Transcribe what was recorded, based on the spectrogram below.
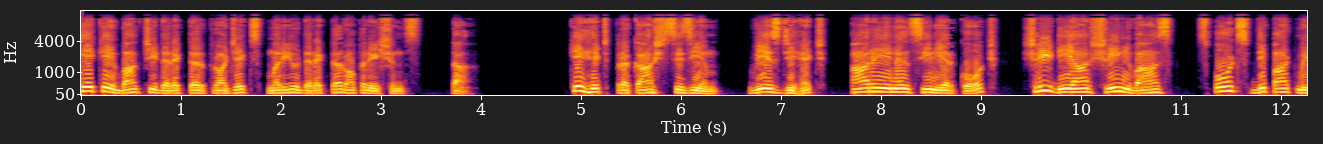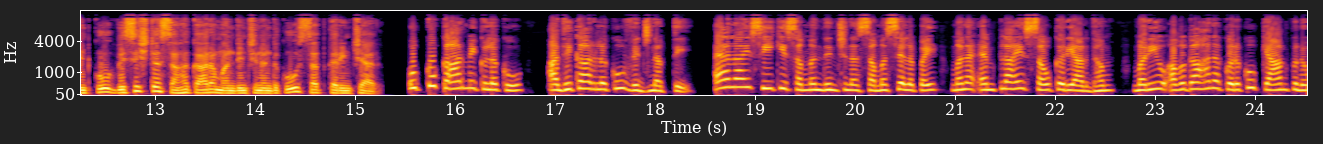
A K Bagchi director projects మరియు డైరెక్టర్ ఆపరేషన్స్ తా K H Prakash CGM VSGH RINL senior coach Shri D R Srinivas sports డిపార్ట్మెంట్కు విశిష్ట సహకారం అందించినందుకు సత్కరించారు. ఉక్కు కార్మికులకు అధికారులకు విజ్ఞప్తి. ఎల్ఐసికి సంబంధించిన సమస్యలపై మన ఎంప్లాయీస్ సౌకర్యార్థం మరియు అవగాహన కొరకు క్యాంపును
